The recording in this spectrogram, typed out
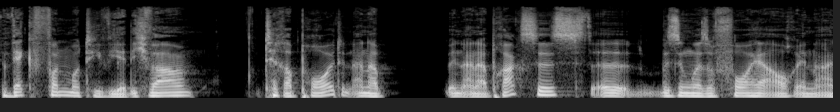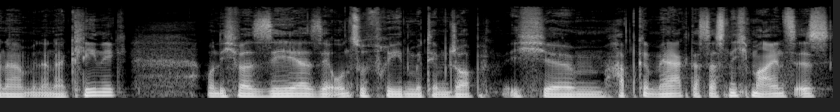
weg von motiviert. Ich war Therapeut in einer in einer Praxis äh, beziehungsweise vorher auch in einer in einer Klinik und ich war sehr, sehr unzufrieden mit dem Job. Ich ähm, habe gemerkt, dass das nicht meins ist,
